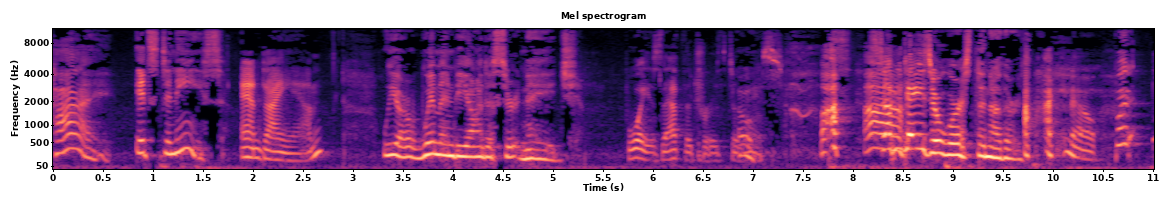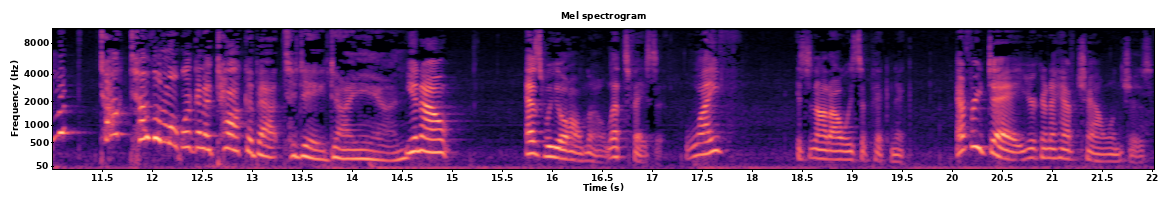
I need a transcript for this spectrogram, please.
Hi, it's Denise. And Diane. We are women beyond a certain age. Boy, is that the truth, Oh. Denise. Some days are worse than others. I know. But look, talk, tell them what we're going to talk about today, Diane. You know, as we all know, let's face it, life is not always a picnic. Every day you're going to have challenges.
